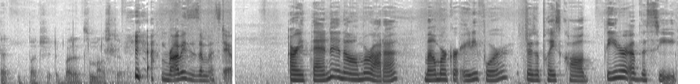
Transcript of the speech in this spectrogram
It- but but it's a must do. yeah, Robbie's is a must do. All right, then in Almirada, mile marker 84, there's a place called Theater of the Sea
